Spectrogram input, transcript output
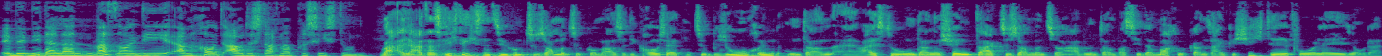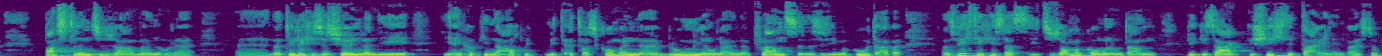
in den Niederlanden, was sollen die an Grootoudersdag nou precies tun? Ja, das Wichtigste ist natürlich, um zusammenzukommen, also die Großeltern zu besuchen und dann, äh, weißt du, und dann einen schönen Tag zusammen zu haben und dann, was sie da machen kann, sein Geschichte vorlesen oder basteln zusammen oder äh, natürlich ist es schön, wenn die, die Enkelkinder auch mit, mit etwas kommen, eine Blume und eine Pflanze, das ist immer gut, aber das Wichtige ist, dass sie zusammenkommen und dann, wie gesagt, Geschichte teilen, weißt du.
